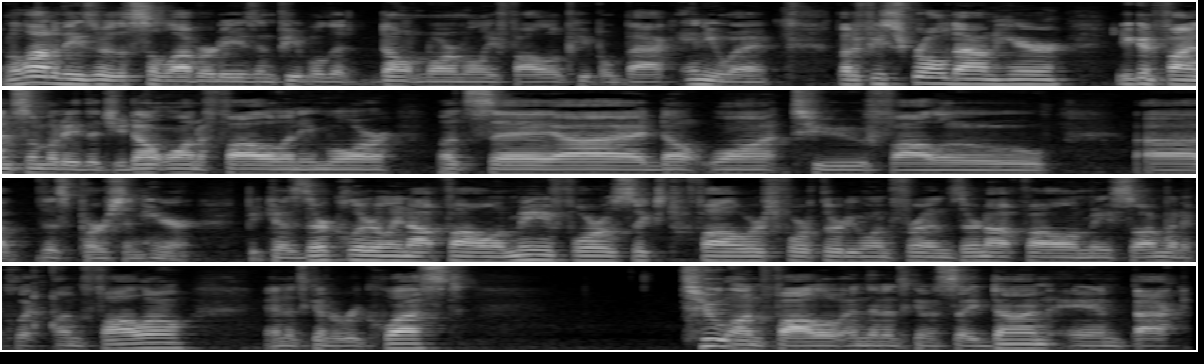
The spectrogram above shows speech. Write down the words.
And a lot of these are the celebrities and people that don't normally follow people back anyway. But if you scroll down here, you can find somebody that you don't want to follow anymore. Let's say I don't want to follow uh, this person here because they're clearly not following me. 406 followers, 431 friends, they're not following me. So I'm going to click unfollow and it's going to request to unfollow and then it's going to say done and back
